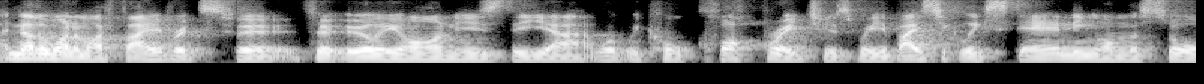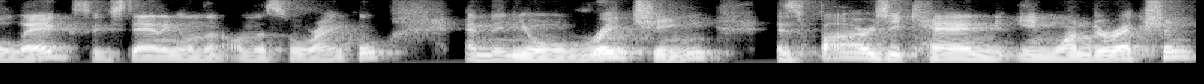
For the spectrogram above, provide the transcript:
Another one of my favorites for, for early on is the uh, what we call clock reaches, where you're basically standing on the sore leg. So you're standing on the on the sore ankle, and then you're reaching as far as you can in one direction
